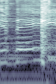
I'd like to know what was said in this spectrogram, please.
you, baby.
